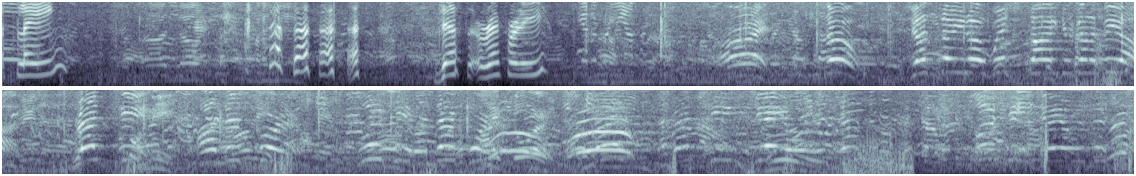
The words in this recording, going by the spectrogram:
not playing? Just referee? Alright, so, just so you know which side you're going to be on. Red team on this corner. Blue team on that corner. My sword. Red, red team jail is that Blue team jail is this one.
